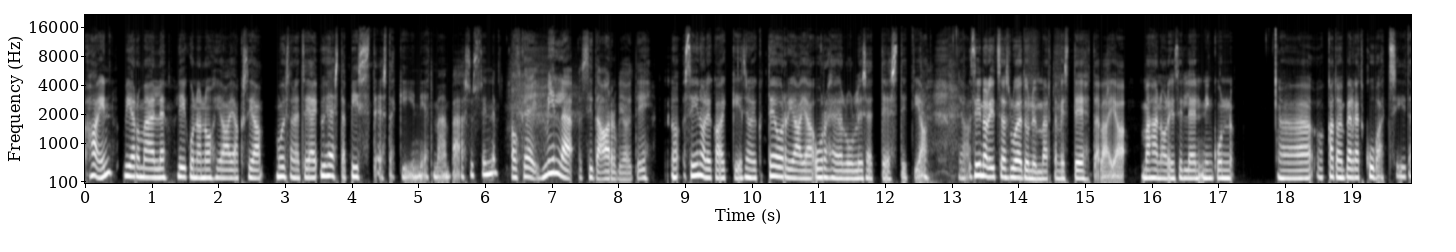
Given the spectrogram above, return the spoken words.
hain Vierumäelle liikunnanohjaajaksi ja muistan, että se jäi yhdestä pisteestä kiinni, että mä en päässyt sinne. Okei, millä sitä arvioitiin? No siinä oli kaikki, siinä oli teoria ja urheilulliset testit ja, ja siinä oli itse asiassa luetun ymmärtämistehtävä ja mähän olin silleen niin kuin, öö, katoin pelkät kuvat siitä.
